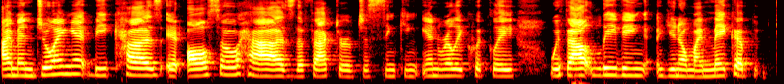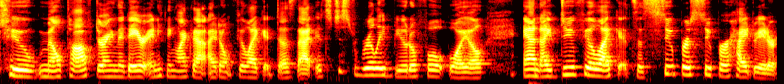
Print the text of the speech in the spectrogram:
I'm enjoying it because it also has the factor of just sinking in really quickly without leaving you know my makeup to melt off during the day or anything like that. I don't feel like it does that. It's just really beautiful oil and i do feel like it's a super super hydrator.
